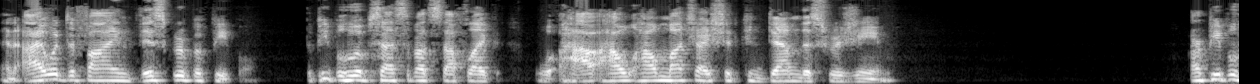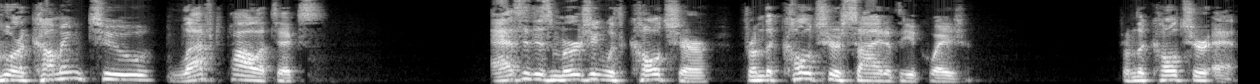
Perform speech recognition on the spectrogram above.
And I would define this group of people, the people who obsess about stuff like how, how, how much I should condemn this regime, are people who are coming to left politics as it is merging with culture from the culture side of the equation, from the culture end.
